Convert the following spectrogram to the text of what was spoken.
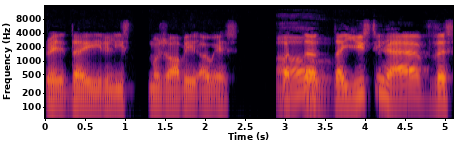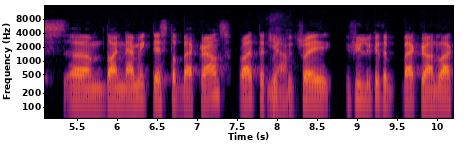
They released Mojave OS. But oh. the, they used to have this um, dynamic desktop backgrounds, right? That would portray. If you look at the background, like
